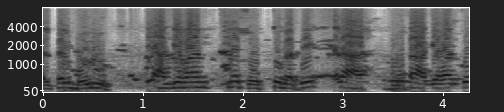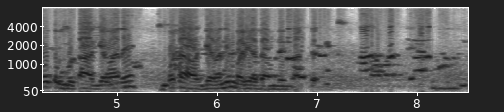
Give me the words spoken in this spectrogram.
એલફેલ બોલવું. એ આગેવાનને શોધતું નથી. એટલે મોટા આગેવાન છો તો મોટા આગેવાને, મોટા આગેવાની મર્યાદા અમને વાત કરવી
